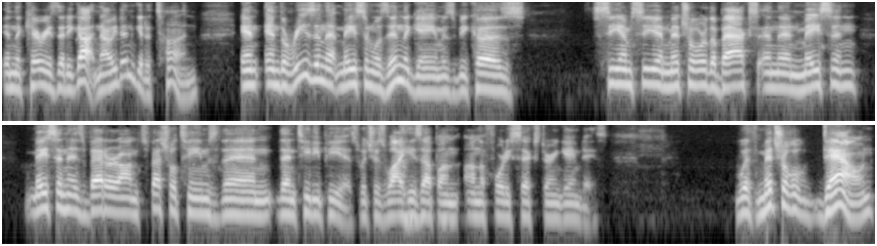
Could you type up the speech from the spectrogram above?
in the carries that he got. Now he didn't get a ton, and and the reason that Mason was in the game is because CMC and Mitchell are the backs, and then Mason Mason is better on special teams than than TDP is, which is why he's up on on the 46 during game days. With Mitchell down,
